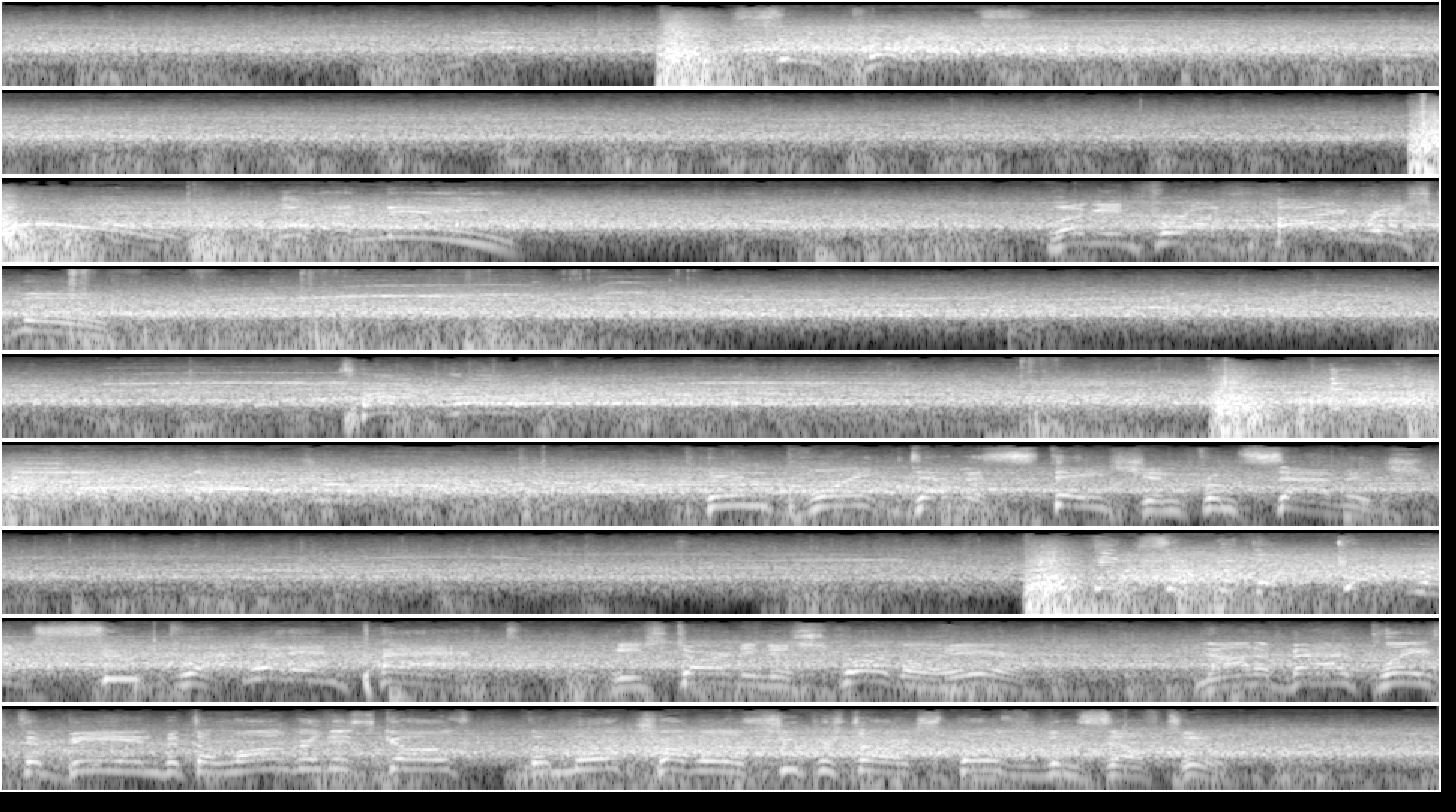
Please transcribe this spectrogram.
Devastation from Savage. He reflex. What impact! He's starting to struggle here. Not a bad place to be in, but the longer this goes, the more trouble a superstar exposes himself to.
